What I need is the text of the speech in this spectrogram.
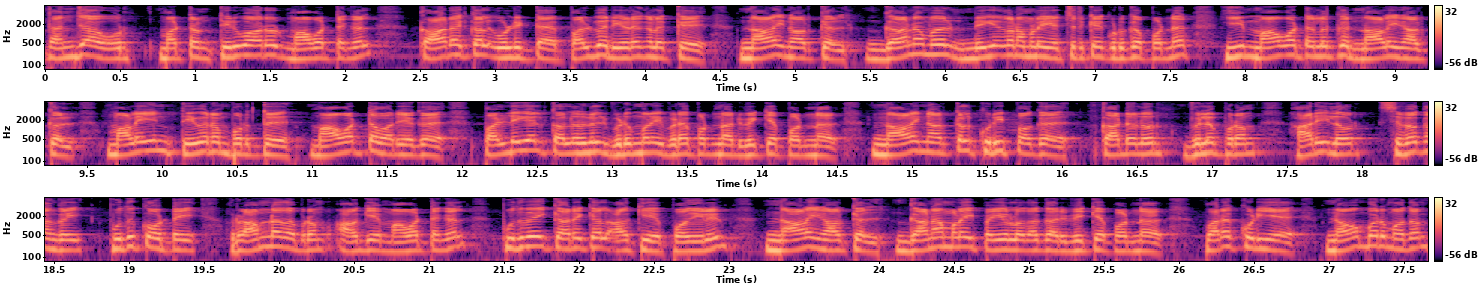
தஞ்சாவூர் மற்றும் திருவாரூர் மாவட்டங்கள் காரைக்கால் உள்ளிட்ட பல்வேறு இடங்களுக்கு நாளை நாட்கள் கனமுதல் மிக கனமழை எச்சரிக்கை கொடுக்கப்பட்டனர் இம்மாவட்டங்களுக்கு நாளை நாட்கள் மழையின் தீவிரம் பொறுத்து மாவட்ட வாரியாக பள்ளிகள் கல்லூரிகள் விடுமுறை விடப்படும் அறிவிக்கப்பட்டனர் நாளை நாட்கள் குறிப்பாக கடலூர் விழுப்புரம் அரியலூர் சிவகங்கை புதுக்கோட்டை ராமநாதபுரம் ஆகிய மாவட்டங்கள் புதுவை காரைக்கால் ஆகிய பகுதிகளில் நாளை நாட்கள் கனமழை பெய்யுள்ளதாக அறிவிக்கப்பட்டனர் வரக்கூடிய நவம்பர் மாதம்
